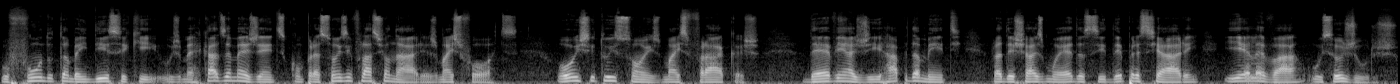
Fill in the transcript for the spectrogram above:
O fundo também disse que os mercados emergentes com pressões inflacionárias mais fortes ou instituições mais fracas devem agir rapidamente para deixar as moedas se depreciarem e elevar os seus juros.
